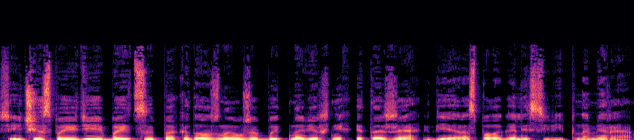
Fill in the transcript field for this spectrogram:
Сейчас, по идее, бойцы Пака должны уже быть на верхних этажах, где располагались ВИП-номера.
